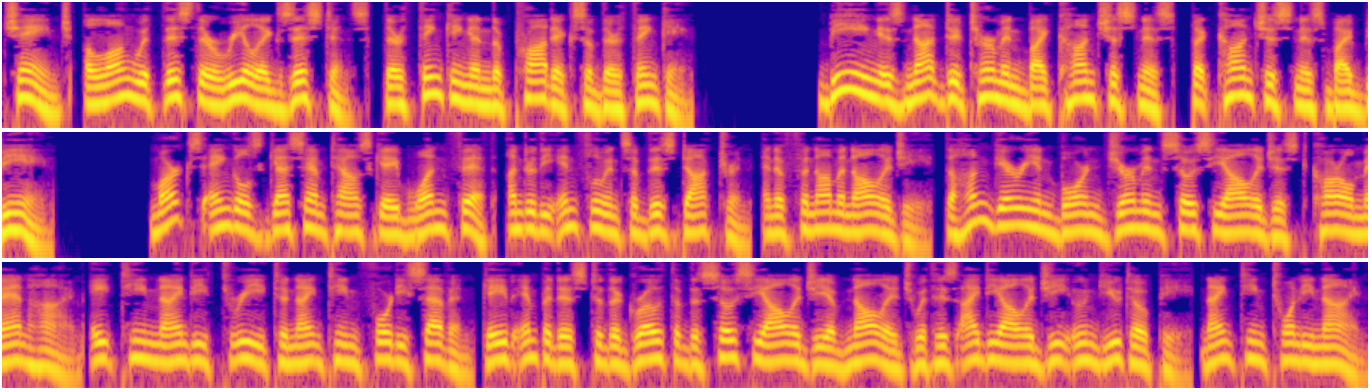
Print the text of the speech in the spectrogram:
change, along with this their real existence, their thinking and the products of their thinking. Being is not determined by consciousness, but consciousness by being. Marx Engels Gesamtausgabe one-fifth, under the influence of this doctrine, and of phenomenology, the Hungarian-born German sociologist Karl Mannheim (1893–1947) gave impetus to the growth of the sociology of knowledge with his Ideologie und Utopie (1929),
